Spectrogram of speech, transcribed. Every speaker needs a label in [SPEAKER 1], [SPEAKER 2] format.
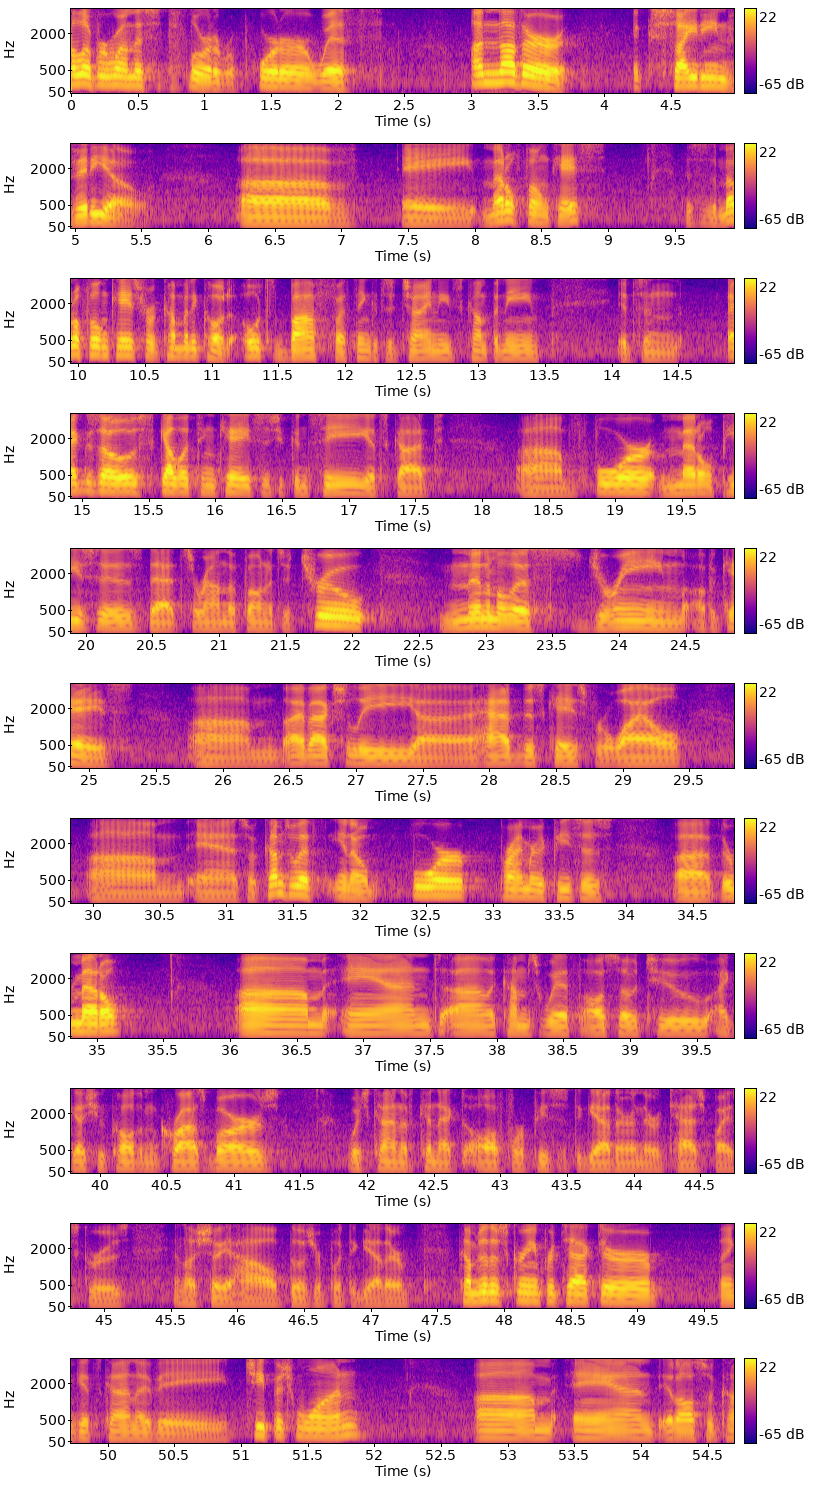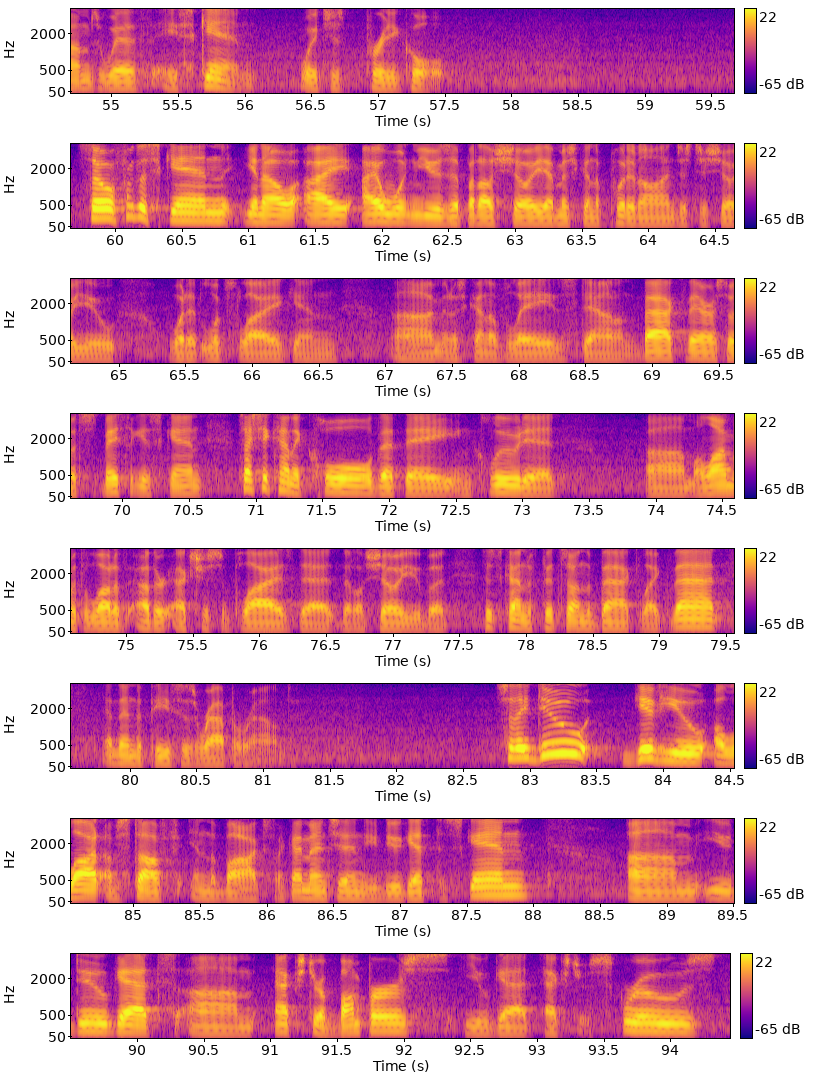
[SPEAKER 1] Hello, everyone. This is the Florida Reporter with another exciting video of a metal phone case. This is a metal phone case from a company called Oatsbasf. I think it's a Chinese company. It's an exoskeleton case, as you can see. It's got uh, four metal pieces that surround the phone. It's a true minimalist dream of a case. Um, I've actually uh, had this case for a while. Um, and so it comes with, you know, four primary pieces. Uh, they're metal. Um, and uh, it comes with also two, I guess you call them crossbars, which kind of connect all four pieces together and they're attached by screws. And I'll show you how those are put together. Comes with a screen protector. I think it's kind of a cheapish one. Um, and it also comes with a skin, which is pretty cool. So for the skin, you know, I, I wouldn't use it, but I'll show you. I'm just going to put it on just to show you what it looks like. And, um, and it kind of lays down on the back there. So it's basically a skin. It's actually kind of cool that they include it um, along with a lot of other extra supplies that, that I'll show you. But just kind of fits on the back like that. And then the pieces wrap around. So they do give you a lot of stuff in the box. Like I mentioned, you do get the skin. Um, you do get um, extra bumpers, you get extra screws,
